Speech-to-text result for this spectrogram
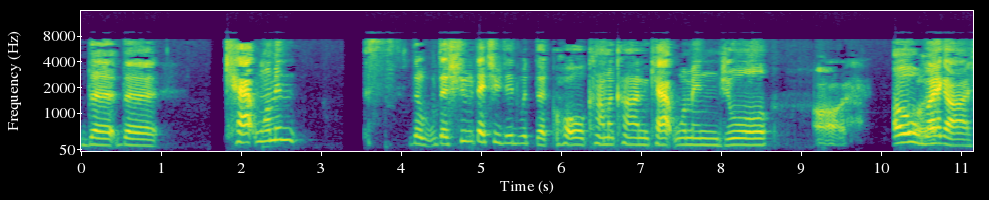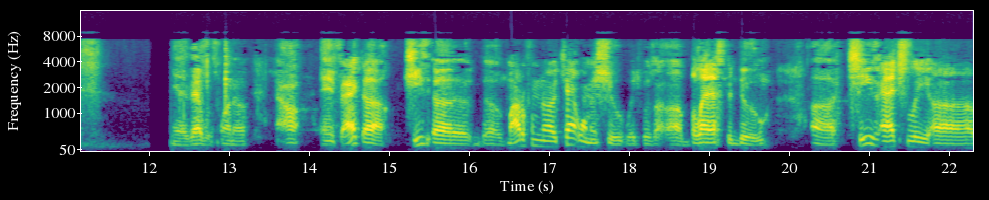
The, the Catwoman, the, the shoot that you did with the whole Comic Con Catwoman jewel. Uh, oh uh, my gosh. Yeah, that was one of, uh, in fact, uh, she's, uh, the model from the Catwoman shoot, which was a, a blast to do. Uh, she's actually uh,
